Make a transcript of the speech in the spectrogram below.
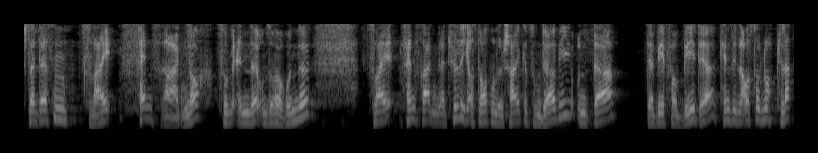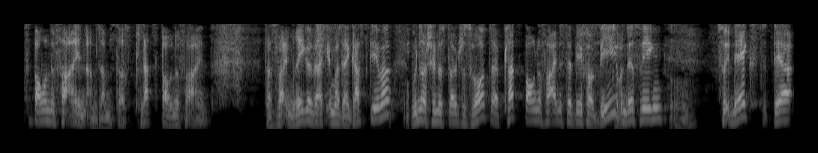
Stattdessen zwei Fanfragen noch zum Ende unserer Runde. Zwei Fanfragen natürlich aus Dortmund und Schalke zum Derby. Und da der BVB, der, kennen Sie den Ausdruck noch, platzbauende Verein am Samstag. Platzbauende Verein. Das war im Regelwerk immer der Gastgeber. Wunderschönes deutsches Wort. Der platzbauende Verein ist der BVB und deswegen zunächst der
